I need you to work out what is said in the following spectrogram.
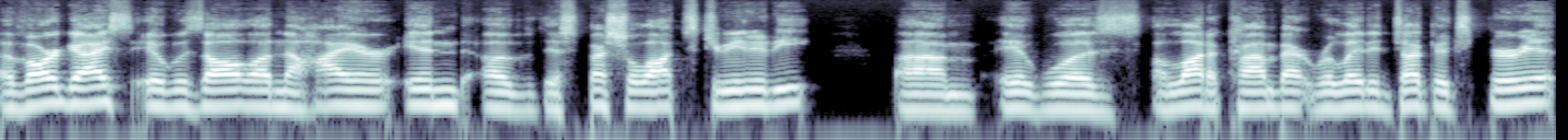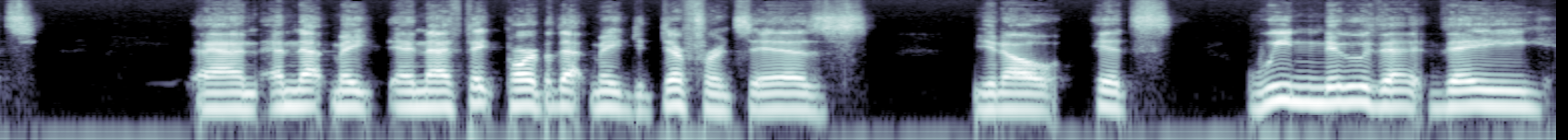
of our guys, it was all on the higher end of the special ops community. Um, it was a lot of combat related type experience. And and that made and I think part of that made the difference is, you know, it's we knew that they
